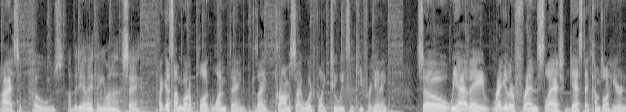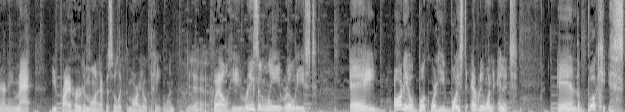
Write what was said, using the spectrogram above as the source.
I suppose. Um, did you have anything you want to say? I guess I'm going to plug one thing because I promised I would for like two weeks and keep forgetting. So we have a regular friend slash guest that comes on here and there named Matt. You've probably heard him on episodes like the Mario Paint one. Yeah. Well, he recently released a audio book where he voiced everyone in it. And the book is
